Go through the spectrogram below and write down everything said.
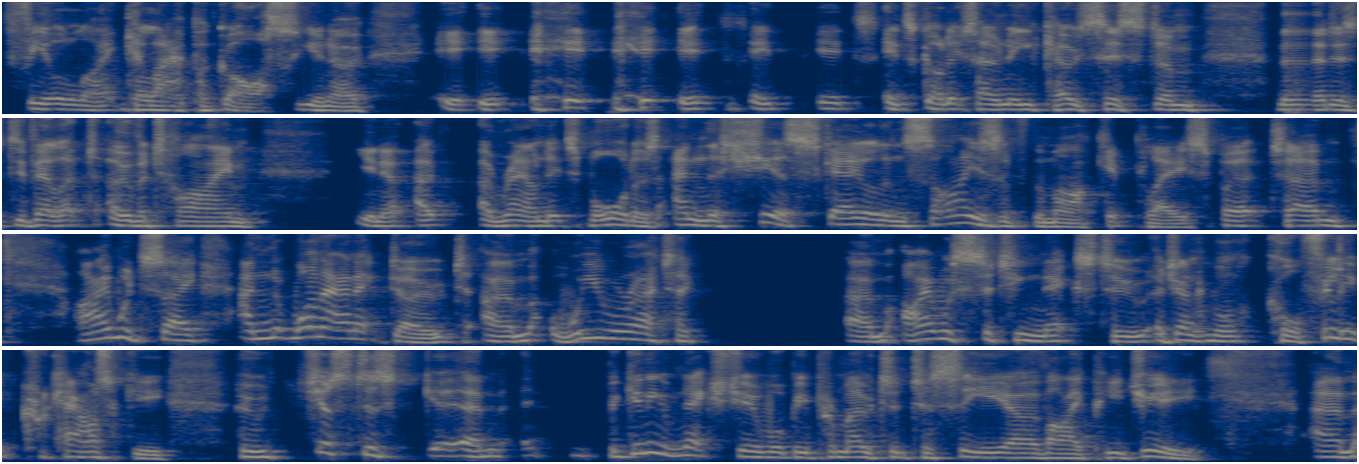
feel like galapagos you know it it it, it, it, it it's it's got its own ecosystem that has developed over time you know, around its borders and the sheer scale and size of the marketplace. But um, I would say, and one anecdote, um, we were at a um, I was sitting next to a gentleman called Philippe Krakowsky, who just as um, beginning of next year will be promoted to CEO of IPG, um,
